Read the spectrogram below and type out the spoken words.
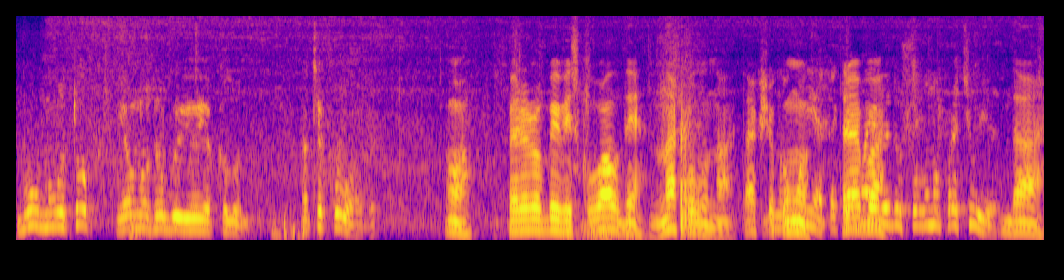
був молоток, я воно зробив його як колону. А це кувалда. О, переробив із кувалди на колуна. Так що кому Ну, ні, так я треба, маю в виду, що воно працює. да,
